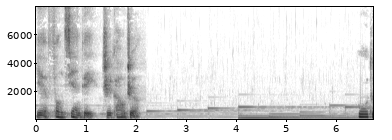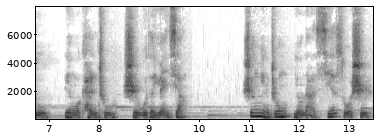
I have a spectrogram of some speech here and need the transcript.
也奉献给至高者。孤独令我看出事物的原相。生命中有哪些琐事，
